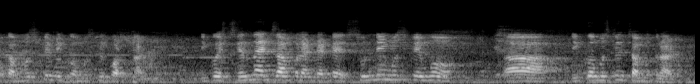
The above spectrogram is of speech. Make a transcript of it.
ఒక ముస్లిం ఇంకో ముస్లిం కొడుతున్నాడు. ఇంకో చిన్న ఎగ్జాంపుల్ ఏంటంటే సున్నీ ముస్లిము ఇంకో ముస్లిం చంపుతున్నాడు.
